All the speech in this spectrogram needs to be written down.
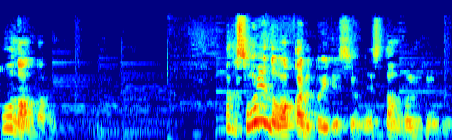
どうなんだろう？なんかそういうの分かるといいですよね、スタンド FM。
